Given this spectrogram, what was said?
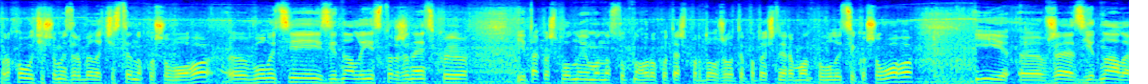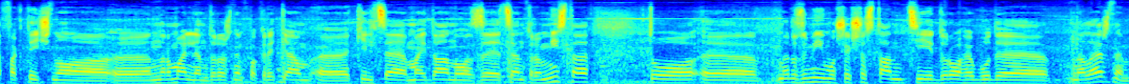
Враховуючи, що ми зробили частину кошового е, вулиці, з'єднали її з Торженецькою, і також плануємо наступного року теж продовжувати поточний ремонт по вулиці Кошового. І е, вже з'єднали фактично е, нормальним дорожнім покриттям е, кільце майдану з центром міста. То е, ми розуміємо, що якщо стан цієї дороги буде належним,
